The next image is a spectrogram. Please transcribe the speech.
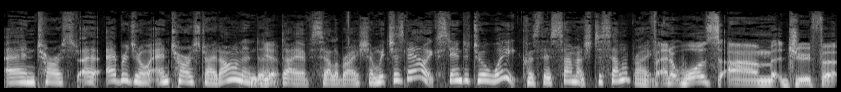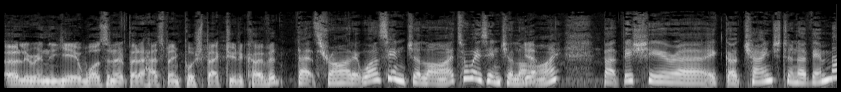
And Torres, uh, Aboriginal and Torres Strait Islander Yep. Day of celebration, which is now extended to a week because there's so much to celebrate. And it was um, due for earlier in the year, wasn't it? But it has been pushed back due to COVID. That's right. It was in July. It's always in July, but this year uh, it got changed to November,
